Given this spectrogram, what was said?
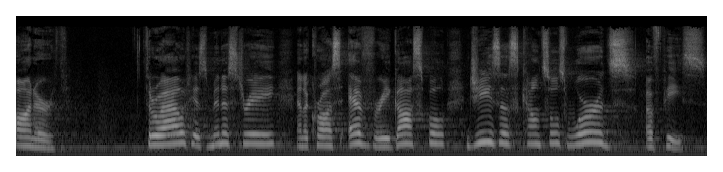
on earth. Throughout his ministry and across every gospel, Jesus counsels words of peace.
